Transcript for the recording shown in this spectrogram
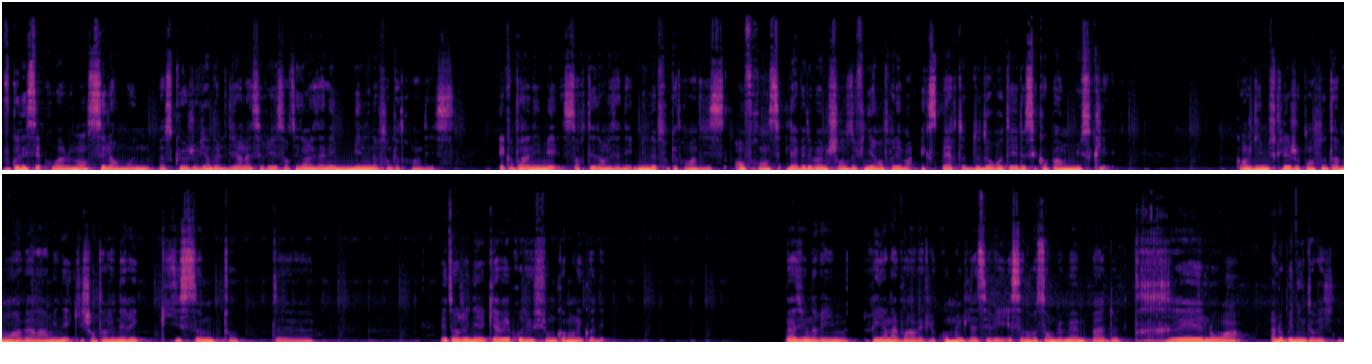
Vous connaissez probablement Sailor Moon, parce que je viens de le dire, la série est sortie dans les années 1990. Et quand un animé sortait dans les années 1990, en France, il avait de bonnes chances de finir entre les mains expertes de Dorothée et de ses copains musclés. Quand je dis musclés, je pense notamment à Bernard Minet qui chante un générique qui, somme toute, euh, est un générique AB Production comme on les connaît. Pas une rime, rien à voir avec le contenu de la série et ça ne ressemble même pas de très loin à l'opening d'origine.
